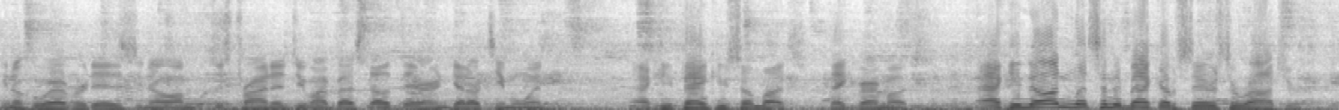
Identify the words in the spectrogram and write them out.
you know whoever it is. You know I'm just trying to do my best out there and get our team a win. Packy, thank you so much. Thank you very much. Packy Naughton, let's send it back upstairs to Roger.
